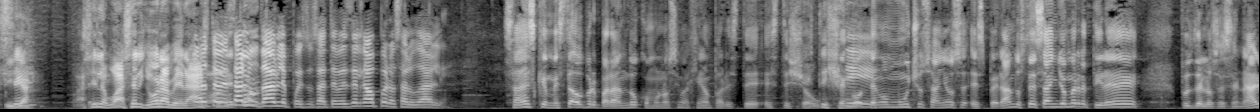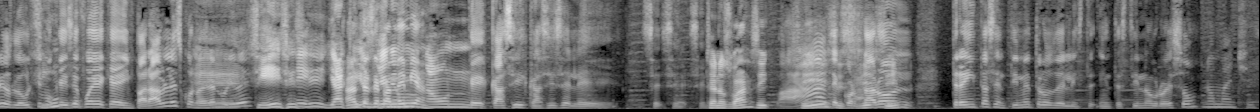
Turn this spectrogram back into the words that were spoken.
Y Sí, ya. Así le voy a hacer yo, ahora verás. Pero te ves ¿neta? saludable, pues. O sea, te ves delgado, pero saludable. Sabes que me he estado preparando como no se imaginan para este, este show. Este show. Tengo, Sí. tengo muchos años esperando. Ustedes saben, yo me retiré pues, de los escenarios. Lo último Sí. que hice fue que Imparables con Adrián Uribe. Sí, sí, sí. Ya que Antes ya de pandemia. un- a un- Que casi, casi se le... Se, se- se le- Se nos va, sí. Ah, sí, le sí, sí, cortaron sí. 30 centímetros del intestino grueso. No manches.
